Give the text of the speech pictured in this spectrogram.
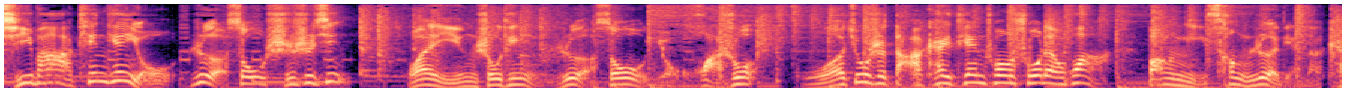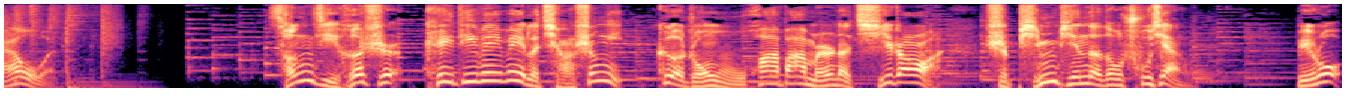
奇葩天天有，热搜时时新。欢迎收听《热搜有话说》，我就是打开天窗说亮话，帮你蹭热点的 Kelvin。曾几何时，KTV 为了抢生意，各种五花八门的奇招啊，是频频的都出现了。比如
